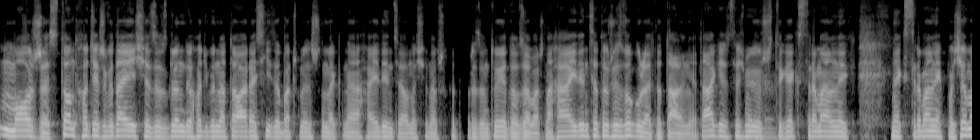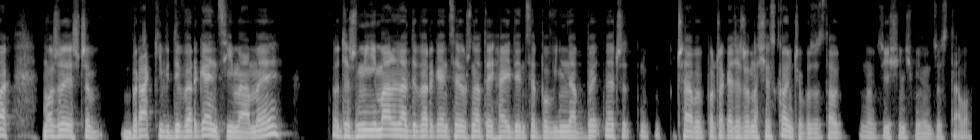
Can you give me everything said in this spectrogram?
może stąd, chociaż wydaje się ze względu choćby na to RSI, zobaczmy zresztą jak na H1 ono się na przykład prezentuje, no zobacz, na H1 to już jest w ogóle totalnie, tak? Jesteśmy już w Mhm. tych ekstremalnych, na ekstremalnych poziomach, może jeszcze braki w dywergencji mamy, chociaż minimalna dywergencja już na tej H1 powinna być, znaczy trzeba by poczekać, aż ona się skończy, bo zostało, no 10 minut zostało.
